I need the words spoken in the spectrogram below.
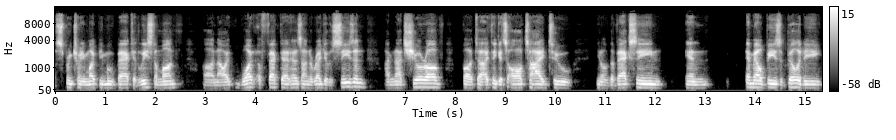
Spring training might be moved back at least a month. Now, what effect that has on the regular season, I'm not sure of, but uh, I think it's all tied to, you know, the vaccine and MLB's ability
